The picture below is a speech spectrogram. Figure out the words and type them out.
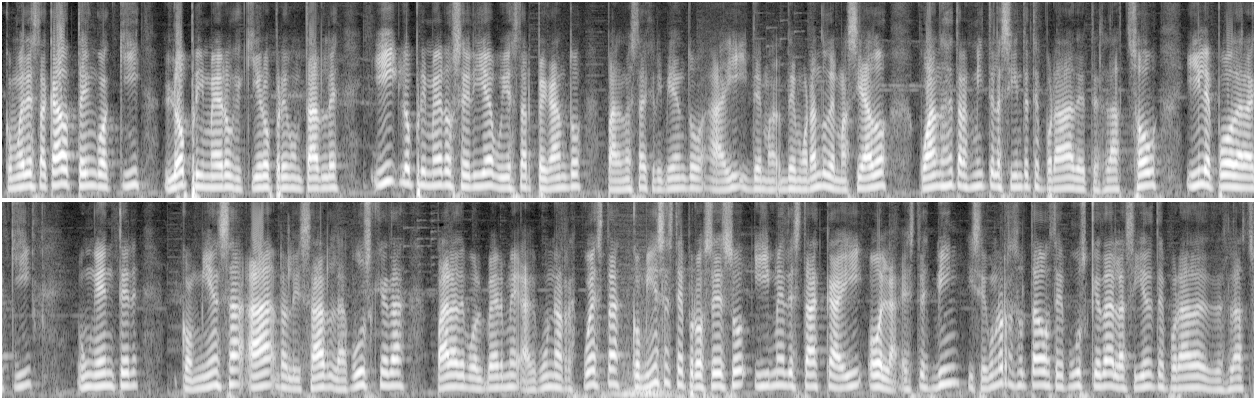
Como he destacado, tengo aquí lo primero que quiero preguntarle y lo primero sería, voy a estar pegando para no estar escribiendo ahí y demorando demasiado, cuando se transmite la siguiente temporada de Tesla Show y le puedo dar aquí un enter, comienza a realizar la búsqueda para devolverme alguna respuesta. Comienza este proceso y me destaca ahí, hola, este es Bing y según los resultados de búsqueda, la siguiente temporada de The Last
